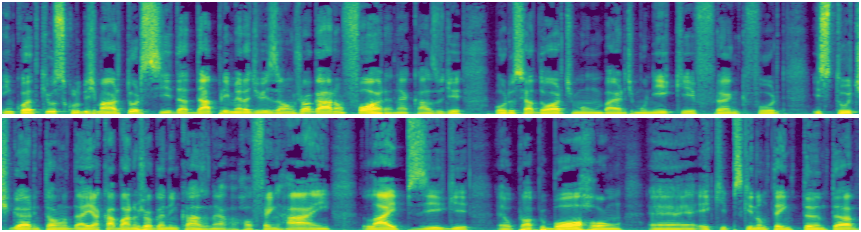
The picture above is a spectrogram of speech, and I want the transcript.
enquanto que os clubes de maior torcida da primeira divisão jogaram fora, né? Caso de Borussia Dortmund, Bayern de Munique, Frankfurt, Stuttgart, então daí acabaram jogando em casa, né? Hoffenheim, Leipzig, é, o próprio Bochum, é, equipes que não têm tanta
